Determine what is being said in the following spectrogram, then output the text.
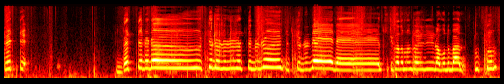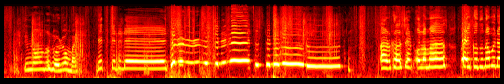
Düttü. Küçük adamın söylediği lafını ben tuttum. Şimdi onu da söylüyorum ben. Arkadaşlar olamaz. Like atın abone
